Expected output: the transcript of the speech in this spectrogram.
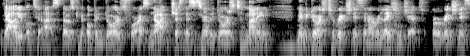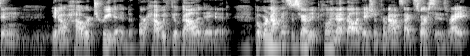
valuable to us. Those can open doors for us, not just necessarily doors to money, maybe doors to richness in our relationships or richness in, you know, how we're treated or how we feel validated. But we're not necessarily pulling that validation from outside sources, right?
